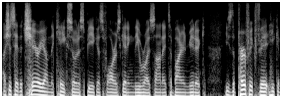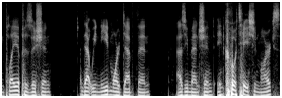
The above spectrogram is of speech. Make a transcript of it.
I should say the cherry on the cake, so to speak, as far as getting Leroy Sané to Bayern Munich. He's the perfect fit. He can play a position that we need more depth in, as you mentioned, in quotation marks.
